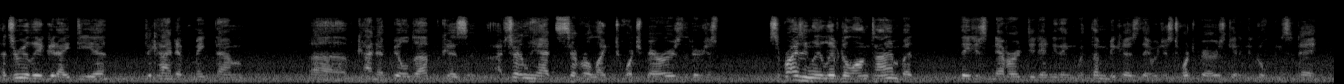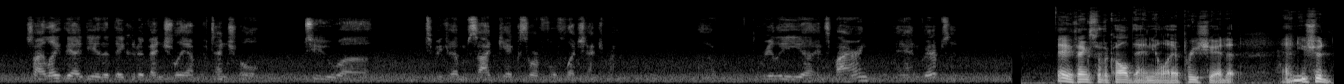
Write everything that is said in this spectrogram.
That's really a good idea to kind of make them uh, kind of build up because I've certainly had several like torchbearers that are just surprisingly lived a long time, but they just never did anything with them because they were just torchbearers getting a gold piece a day. So I like the idea that they could eventually have potential to uh, to become sidekicks or full fledged henchmen. Really uh, inspiring and great episode. Hey, thanks for the call, Daniel. I appreciate it. And you should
